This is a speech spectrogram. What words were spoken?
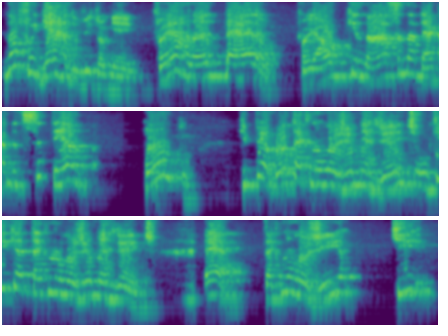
Não foi guerra do videogame, foi Erland Battle. Foi algo que nasce na década de 70. Ponto. que pegou tecnologia emergente. O que é tecnologia emergente? É tecnologia que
